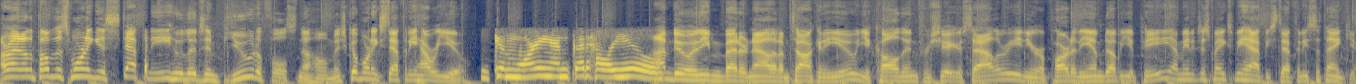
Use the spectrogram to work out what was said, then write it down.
All right, on the phone this morning is Stephanie, who lives in beautiful Snohomish. Good morning, Stephanie. How are you? Good morning. I'm good. How are you? I'm doing even better now that I'm talking to you and you called in for Share Your Salary and you're a part of the MWP. I mean, it just makes me happy, Stephanie, so thank you.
